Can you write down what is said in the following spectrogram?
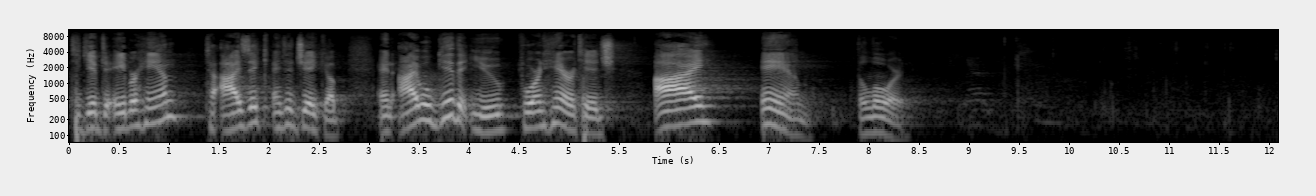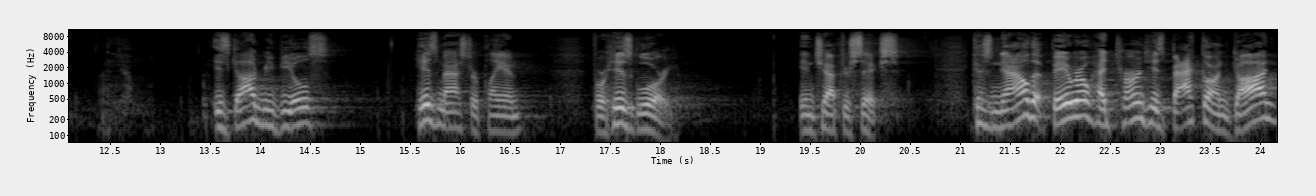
to give to Abraham, to Isaac, and to Jacob, and I will give it you for an heritage. I am the Lord. Is God reveals his master plan for his glory in chapter 6. Because now that Pharaoh had turned his back on God,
